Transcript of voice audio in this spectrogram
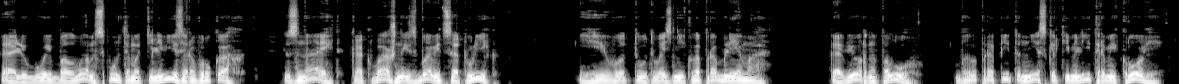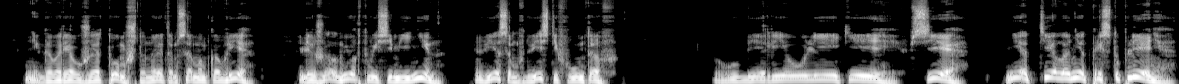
А любой болван с пультом от телевизора в руках знает, как важно избавиться от улик. И вот тут возникла проблема. Ковер на полу был пропитан несколькими литрами крови, не говоря уже о том, что на этом самом ковре лежал мертвый семьянин весом в 200 фунтов. «Убери улики! Все! Нет тела, нет преступления!»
